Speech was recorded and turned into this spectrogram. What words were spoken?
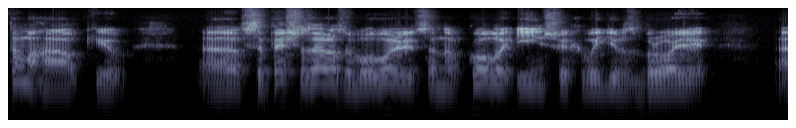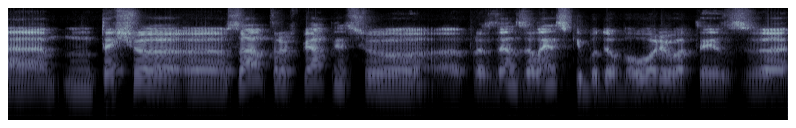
тамагавків, е, все те, що зараз обговорюється навколо інших видів зброї. Е, Те, що е, завтра, в п'ятницю, е, президент Зеленський буде обговорювати з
